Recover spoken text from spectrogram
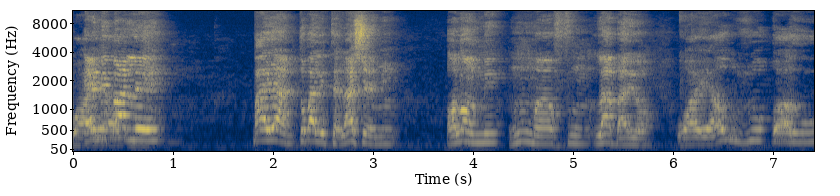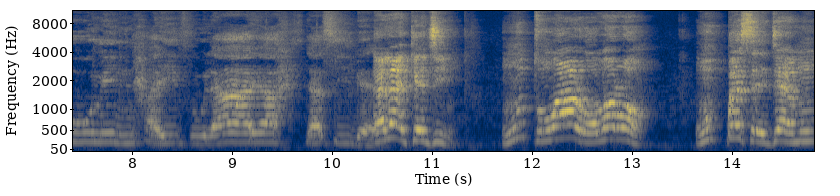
Wà ẹni á- bá lè páyà tó bá lè tẹ̀ láṣẹ mi ọlọ́run ní ń máa fún un lábàáyọ ويرزقه من حيث لا يحتسب ẹlẹ́ẹ̀kejì ń tún wá rọ̀ lọ́rọ̀ ń pèsè jẹ́mu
